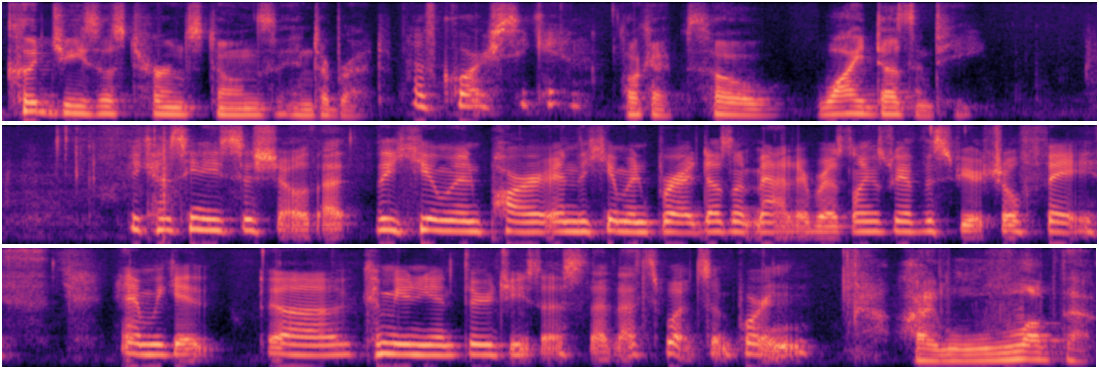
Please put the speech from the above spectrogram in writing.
could Jesus turn stones into bread? of course he can. Okay. So why doesn't he? Because he needs to show that the human part and the human bread doesn't matter, but as long as we have the spiritual faith and we get uh, communion through Jesus, that that's what's important. I love that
